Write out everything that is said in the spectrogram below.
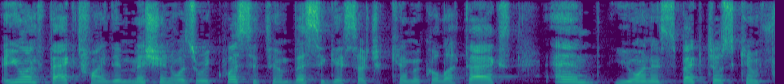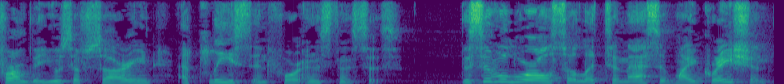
A UN fact-finding mission was requested to investigate such chemical attacks, and UN inspectors confirmed the use of sarin at least in four instances. The civil war also led to massive migration.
